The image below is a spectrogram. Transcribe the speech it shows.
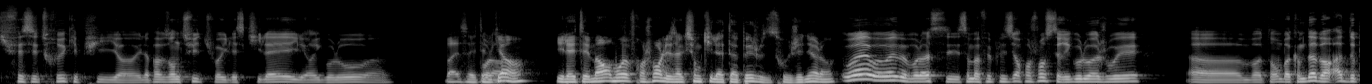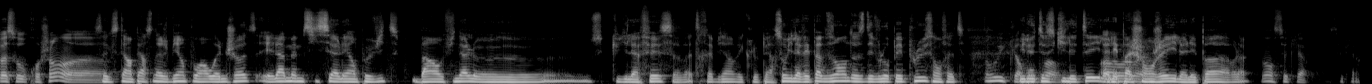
qui fait ses trucs. Et puis, euh, il a pas besoin de suite. Tu vois, il est ce qu'il est, il est rigolo. euh. Bah, ça a été Voilà. le cas, hein. Il a été marrant. Moi, franchement, les actions qu'il a tapées, je les ai trouvées géniales. hein. Ouais, ouais, ouais, mais voilà, c'est- ça m'a fait plaisir. Franchement, c'était rigolo à jouer. Euh, bah, attends, bah, comme d'hab, hein, hâte de passer au prochain. euh. C'est que c'était un personnage bien pour un one-shot. Et là, même si c'est allé un peu vite, ben, au final, euh, ce qu'il a fait, ça va très bien avec le perso. Il avait pas besoin de se développer plus, en fait. Oui, clairement Il était pas. ce qu'il était, il Ah, allait ouais, pas ouais. changer, il allait pas. Voilà. Non, c'est clair, c'est clair.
